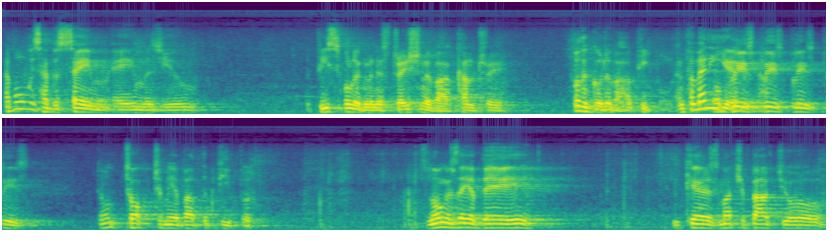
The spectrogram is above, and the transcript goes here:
have always had the same aim as you the peaceful administration of our country for the good of our people. And for many oh, years. Please, now, please, please, please. Don't talk to me about the people. As long as they obey, You care as much about your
